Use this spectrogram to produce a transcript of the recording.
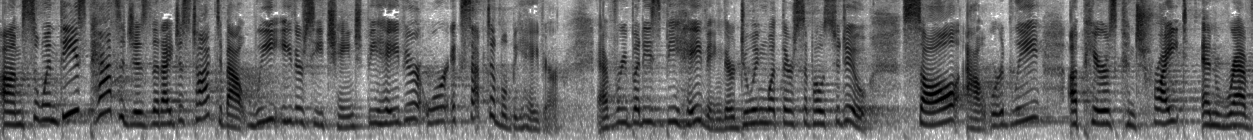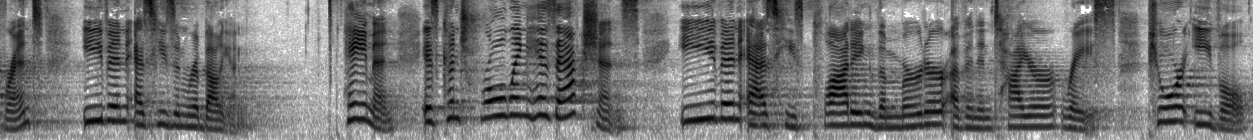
Um, so in these passages that I just talked about, we either see changed behavior or acceptable behavior. Everybody's behaving, they're doing what they're supposed to do. Saul outwardly appears contrite and reverent, even as he's in rebellion. Haman is controlling his actions, even as he's plotting the murder of an entire race. Pure evil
